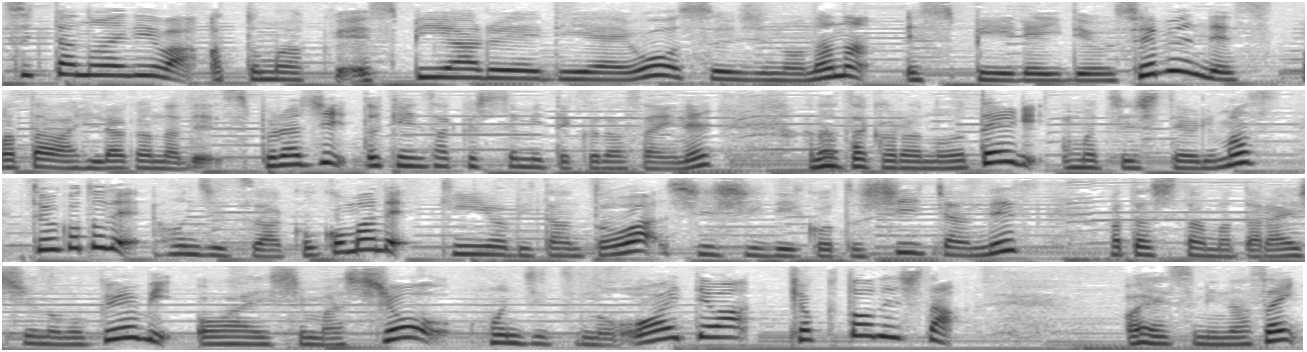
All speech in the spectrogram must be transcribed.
Twitter の ID はアットマーク SPRADIO 数字の 7SPRadio7 です。またはひらがなでスプラジと検索してみてくださいね。あなたからのお便りお待ちしております。ということで本日はここまで。金曜日担当は CCD ことしーちゃんです。私とはまた来週の木曜日お会いしましょう。本日のお相手は極東でした。おやすみなさい。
